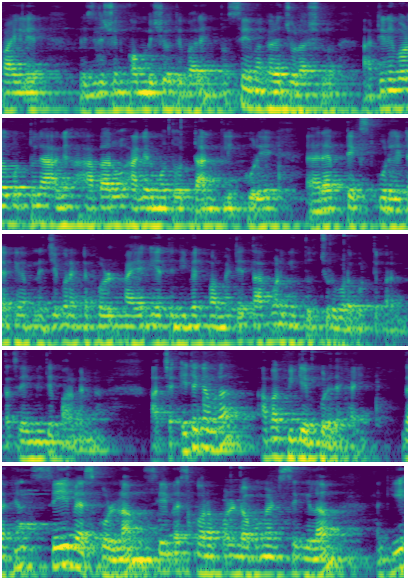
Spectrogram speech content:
ফাইলের রেজলিউশন কম বেশি হতে পারে, তো সেম আকারে চলে আসলো। আর টেনে বড় করতে হলে আগে, আবারও আগের মতো টান ক্লিক করে র্যাপ টেক্সট করে এটাকে আপনি যে কোনো একটা ফোল্ড ফাইল ইয়েতে নেবেন ফর্মেটে তারপরে কিন্তু ছোটো বড় করতে পারবেন, তাছাড়া এমনিতে পারবেন না। আচ্ছা এটাকে আমরা আবার পিডিএফ করে দেখাই। দেখেন সেভ অ্যাস করলাম সেভ অ্যাস করার পরে ডকুমেন্টসে গেলাম, গিয়ে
